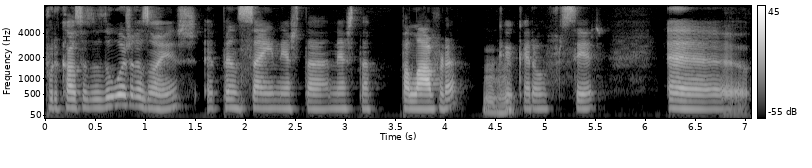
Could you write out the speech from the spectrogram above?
por causa de duas razões, uh, pensei nesta, nesta palavra uhum. que eu quero oferecer. Uh,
